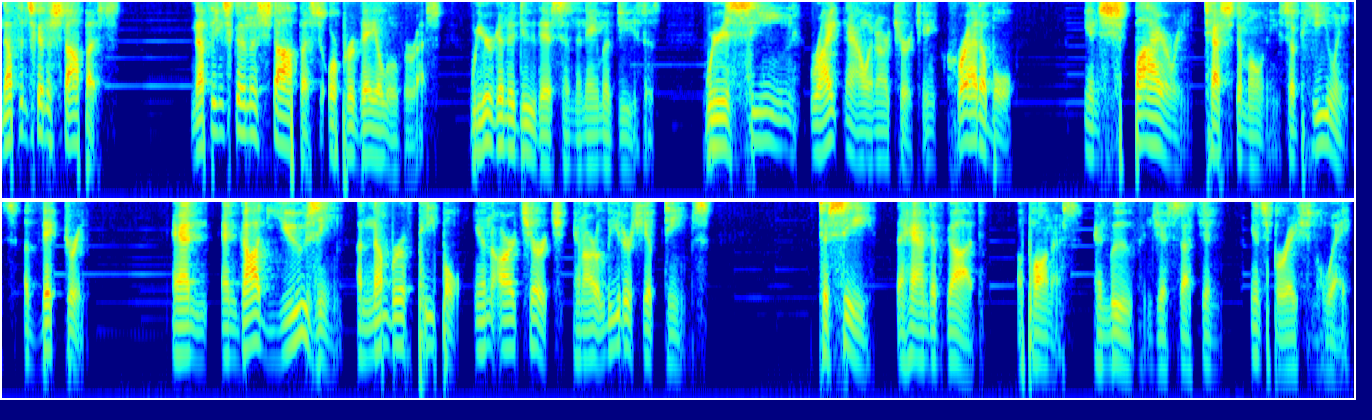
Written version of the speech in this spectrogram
Nothing's going to stop us. Nothing's going to stop us or prevail over us. We are going to do this in the name of Jesus. We're seeing right now in our church incredible, inspiring testimonies of healings, of victory, and, and God using a number of people in our church and our leadership teams to see the hand of God upon us and move in just such an inspirational way.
